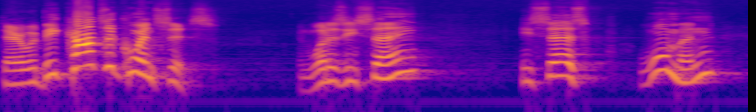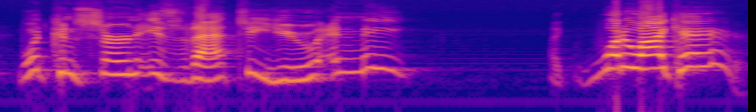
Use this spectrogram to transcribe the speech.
there would be consequences. And what does he say? He says, Woman, what concern is that to you and me? Like, what do I care?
